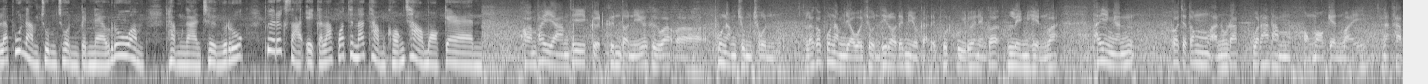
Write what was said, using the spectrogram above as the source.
และผู้นำชุมชนเป็นแนวร่วมทำงานเชิงรุก เพื่อรักษาเอกลักษณ์วัฒนธรรมของชาวมอแกน ความพยายามที่เกิดขึ้นตอนนี้ก็คือว่าผู้นำชุมชน แล้วก็ผู้นำเยาวชนที่เราได้มีโอกาสได้พูดคุยด้วยเนี่ยก็เล็งเห็นว่า ถ้าอย่างนั้นก็จะต้องอนุรักษ์วัฒนธรรมของมอแกนไว้นะครับ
